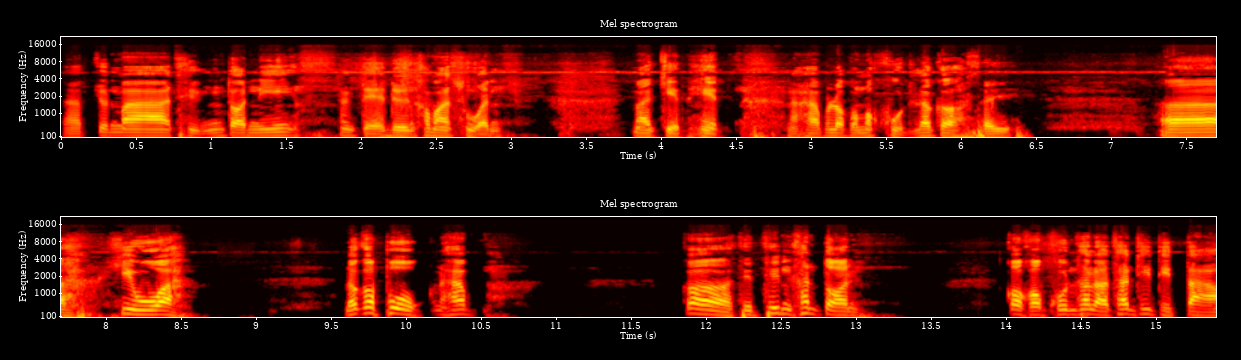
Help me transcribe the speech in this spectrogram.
นะครับจนมาถึงตอนนี้ตั้งแต่เดินเข้ามาสวน มาเก็บเห็ดนะครับ เราก็มาขุดแล้วก็ใส่ขี้วัว แล้วก็ปลูกนะครับ ก็เสร็จสิ้นขั้นตอน ก็ขอบคุณสำหรับท่านที่ติดตาม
